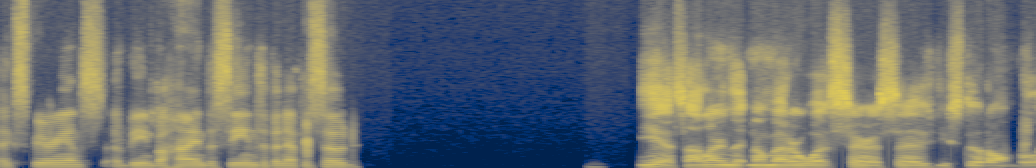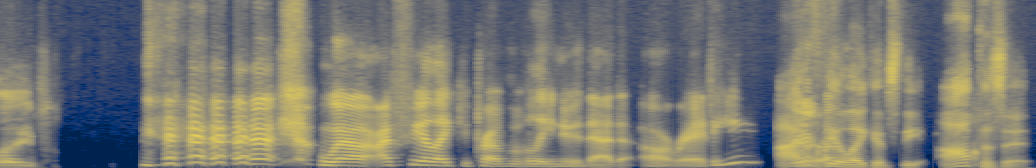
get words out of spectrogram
experience of being behind the scenes of an episode? Yes, I learned that no matter what Sarah says, you still don't believe. well i feel like you probably knew that already I Yeah. feel like it's the opposite.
